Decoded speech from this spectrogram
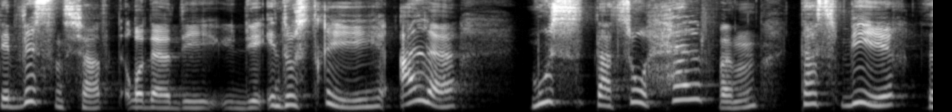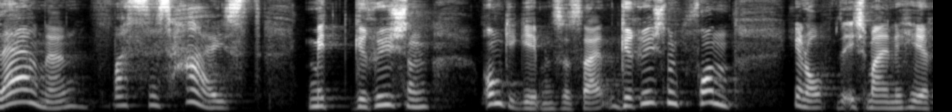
die Wissenschaft oder die, die Industrie, alle muss dazu helfen, dass wir lernen, was es heißt, mit Gerüchen umgegeben zu sein. Gerüchen von, you know, ich meine hier,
